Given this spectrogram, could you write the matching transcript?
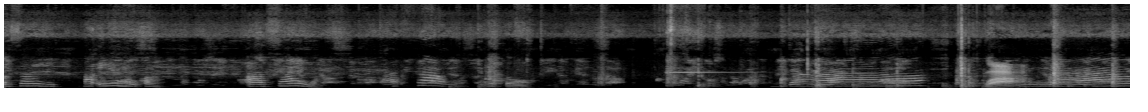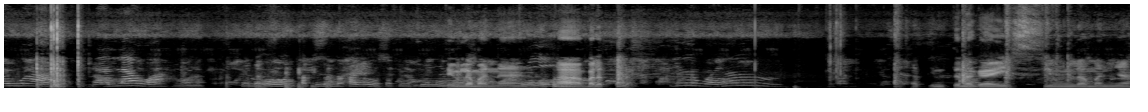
Asawi. Ah, iyan mo ah. Asawa. Asawa. Ito. Da. Wow. Dalawa. Dalawa. Ganoon, tatlo na kayo sa susunod. Ito yung laman na ah, balat pala. Dalawa lang. At ito na guys, yung laman niya.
